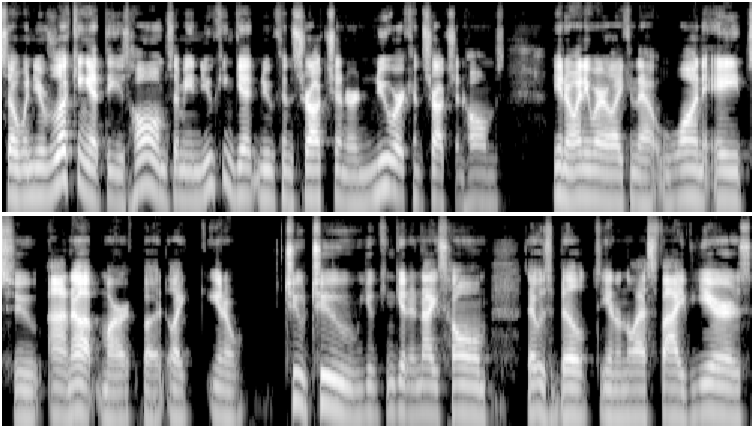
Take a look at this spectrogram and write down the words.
so when you're looking at these homes i mean you can get new construction or newer construction homes you know anywhere like in that 1a to on up mark but like you know 2 2 you can get a nice home that was built you know in the last five years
